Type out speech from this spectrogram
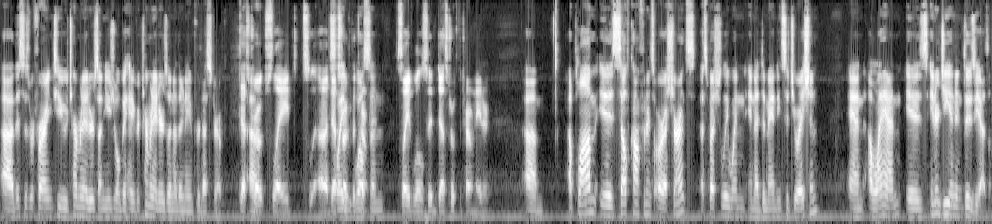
Uh, this is referring to Terminator's unusual behavior. Terminator is another name for Deathstroke. Deathstroke, Slade, uh, Deathstroke Slade. Wilson. Slade Wilson, Deathstroke the Terminator. Um, aplomb is self confidence or assurance, especially when in a demanding situation. And Elan is energy and enthusiasm.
